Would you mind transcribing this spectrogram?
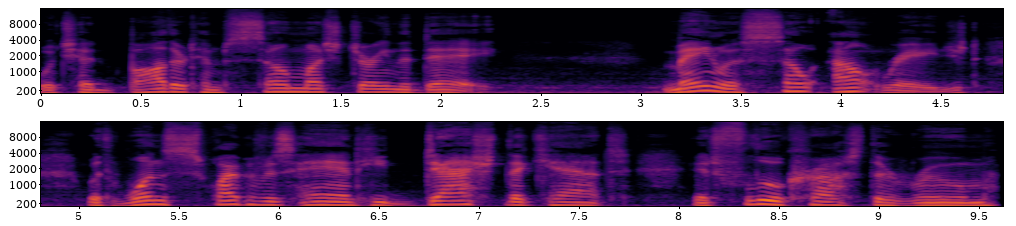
which had bothered him so much during the day Maine was so outraged, with one swipe of his hand, he dashed the cat. It flew across the room.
